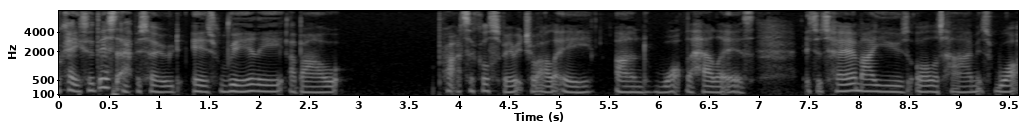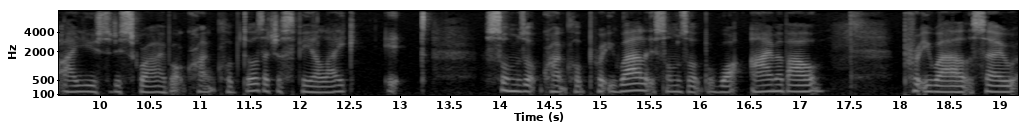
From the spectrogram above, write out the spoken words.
Okay, so this episode is really about practical spirituality and what the hell it is. It's a term I use all the time. It's what I use to describe what Crank Club does. I just feel like it sums up Crank Club pretty well. It sums up what I'm about pretty well. So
